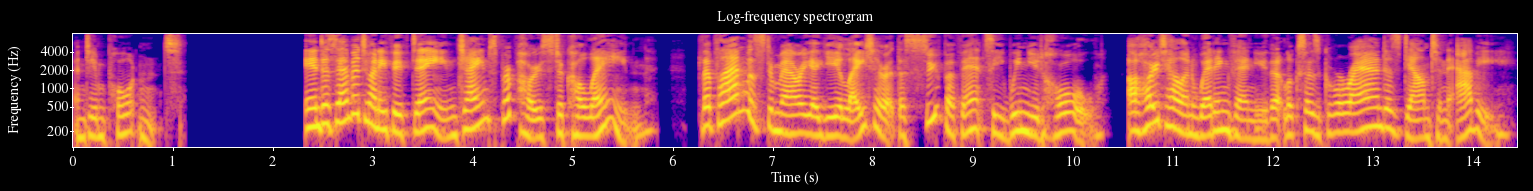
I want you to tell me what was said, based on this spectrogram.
and important. In December 2015, James proposed to Colleen. The plan was to marry a year later at the super fancy Wynyard Hall, a hotel and wedding venue that looks as grand as Downton Abbey.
